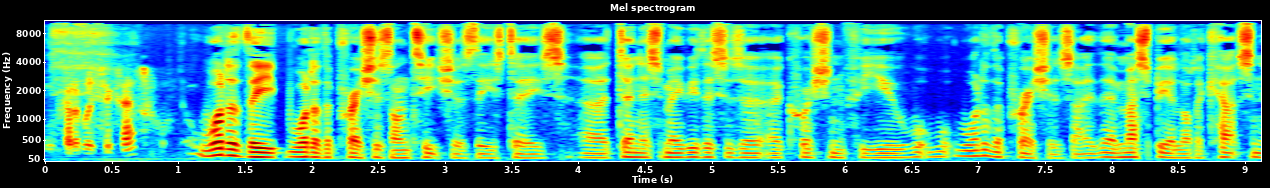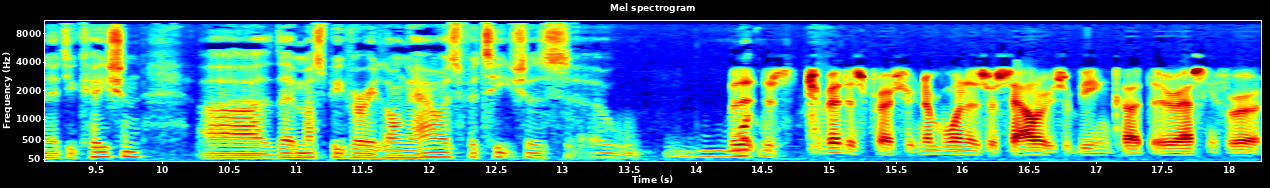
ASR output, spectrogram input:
incredibly successful. What are the what are the pressures on teachers these days, uh, Dennis? Maybe this is a, a question for you. What, what are the pressures? Uh, there must be a lot of cuts in education. Uh, there must be very long hours for teachers. Uh, what, there's tremendous pressure. Number one is their salaries are being cut. They're asking for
